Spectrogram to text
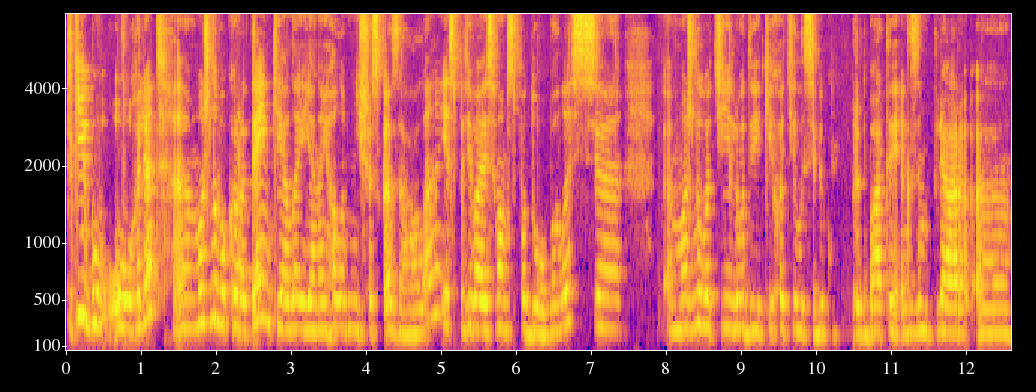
Такий був огляд, е, можливо, коротенький, але я найголовніше сказала. Я сподіваюся, вам сподобалось. Е, Можливо, ті люди, які хотіли собі придбати екземпляр, е,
